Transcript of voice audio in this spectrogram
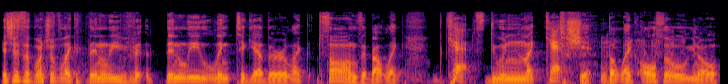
It's just a bunch of like thinly thinly linked together like songs about like cats doing like cat shit, but like also you know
